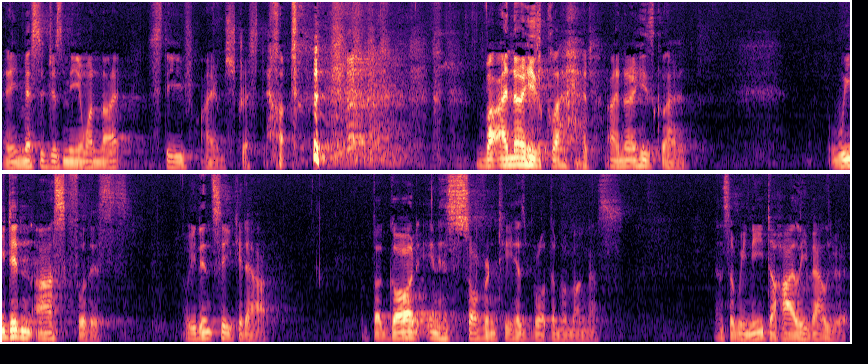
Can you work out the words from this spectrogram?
And he messages me one night, "Steve, I am stressed out." but I know he's glad. I know he's glad. We didn't ask for this. We didn't seek it out. But God, in His sovereignty, has brought them among us. And so we need to highly value it.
